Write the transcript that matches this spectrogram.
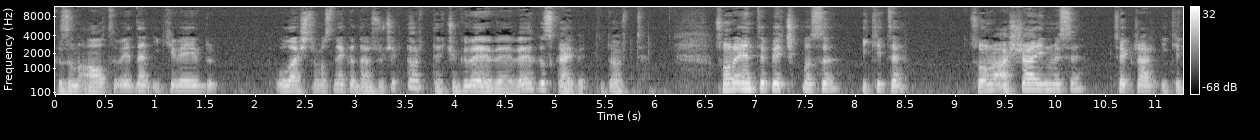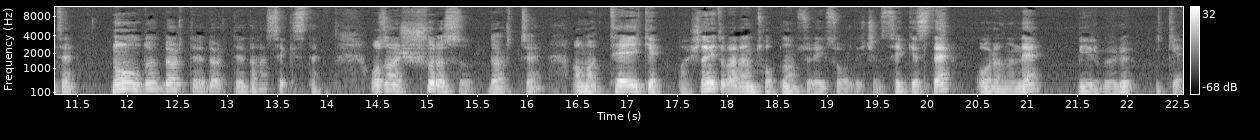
hızını 6V'den 2V'ye ulaştırması ne kadar sürecek? 4T. Çünkü V, V, V hız kaybetti. 4T. Sonra en tepeye çıkması 2T. Sonra aşağı inmesi tekrar 2T. Ne oldu? 4T, 4T daha 8T. O zaman şurası 4T ama T2 baştan itibaren toplam süreyi sorduğu için 8T oranı ne? 1 bölü 2.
